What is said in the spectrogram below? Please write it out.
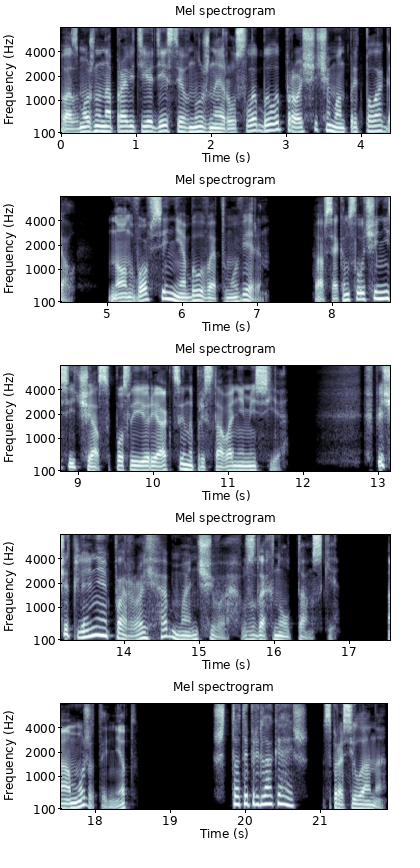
возможно, направить ее действия в нужное русло было проще, чем он предполагал. Но он вовсе не был в этом уверен. Во всяком случае, не сейчас, после ее реакции на приставание месье. «Впечатление порой обманчиво», — вздохнул Тански. «А может и нет». «Что ты предлагаешь?» — спросила она.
